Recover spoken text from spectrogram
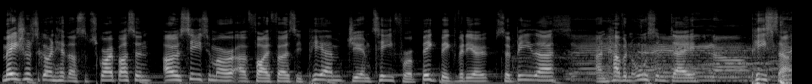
Make sure to go and hit that subscribe button. I will see you tomorrow at 5.30 p.m. GMT for a big, big video. So be there and have an awesome day. Peace out.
